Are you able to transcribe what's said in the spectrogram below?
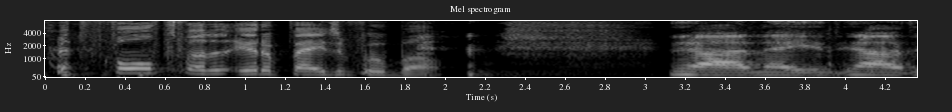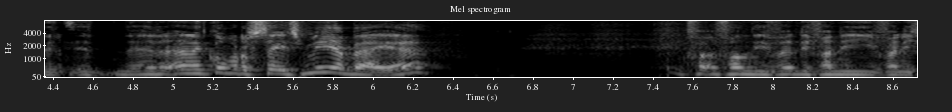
het volt van het Europese voetbal. Ja, nee. Ja, het- het- en dan komen er steeds meer bij, hè? Van, van die, van die, van die, van die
